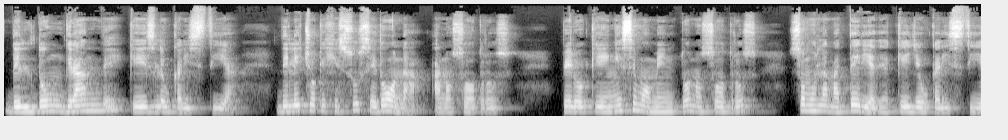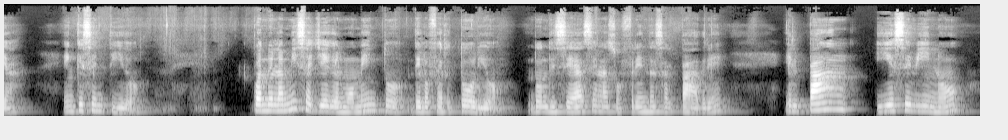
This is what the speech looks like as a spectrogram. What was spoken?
del don grande que es la Eucaristía, del hecho que Jesús se dona a nosotros, pero que en ese momento nosotros somos la materia de aquella Eucaristía. ¿En qué sentido? Cuando en la misa llega el momento del ofertorio, donde se hacen las ofrendas al Padre, el pan y ese vino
